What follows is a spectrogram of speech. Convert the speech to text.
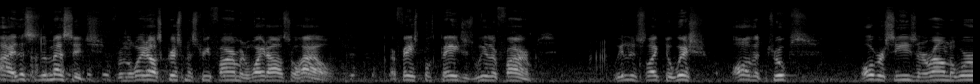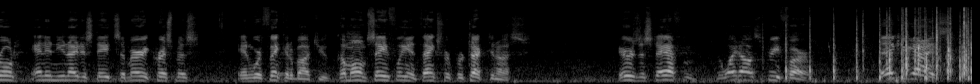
Hi, this is a message from the Whitehouse Christmas Tree Farm in Whitehouse, Ohio. Our Facebook page is Wheeler Farms. We'd just like to wish all the troops overseas and around the world and in the United States a Merry Christmas, and we're thinking about you. Come home safely, and thanks for protecting us. Here's the staff of the Whitehouse Tree Farm. Thank you guys.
